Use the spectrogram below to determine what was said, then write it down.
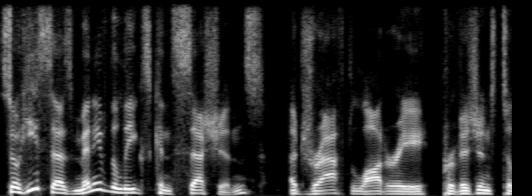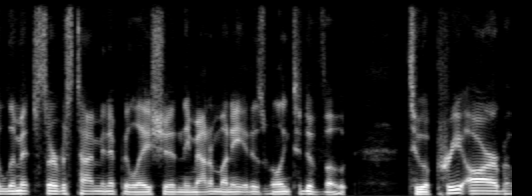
So he says many of the league's concessions, a draft lottery, provisions to limit service time manipulation, the amount of money it is willing to devote to a pre-arb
